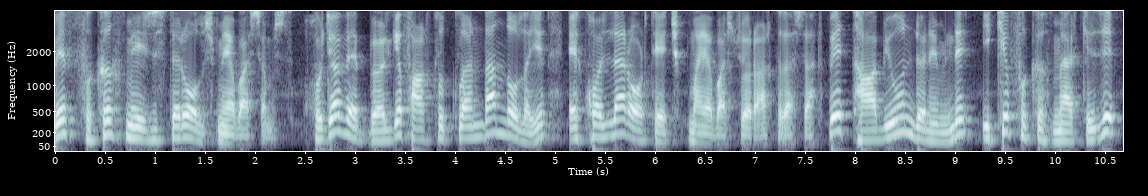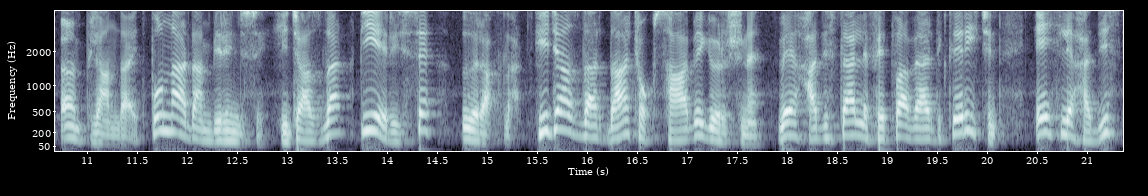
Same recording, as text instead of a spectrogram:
ve fıkıh meclisleri oluşmaya başlamıştı. Hoca ve bölge farklılıklarından dolayı ekoller ortaya çıkmaya başlıyor arkadaşlar. Ve tabiun döneminde iki fıkıh merkezi ön plandaydı. Bunlardan birincisi Hicazlar, diğeri ise Iraklar. Hicazlar daha çok sahabe görüşüne ve hadislerle fetva verdikleri için ehli hadis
